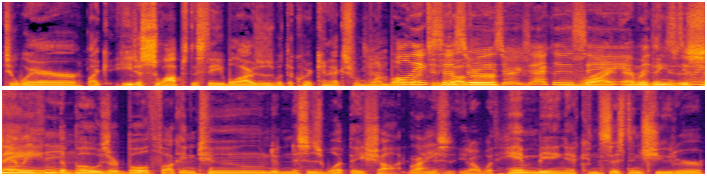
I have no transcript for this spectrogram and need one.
to where like he just swaps the stabilizers with the quick connects from one bow All the right the accessories are exactly the same. Right, and everything's the same. Everything. The bows are both fucking tuned, and this is what they shot. And Right. This is, you know, with him being a consistent shooter,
